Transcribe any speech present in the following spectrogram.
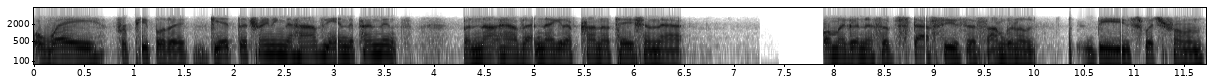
a way for people to get the training to have the independence, but not have that negative connotation that, oh my goodness, if staff sees this, I'm going to be switched from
